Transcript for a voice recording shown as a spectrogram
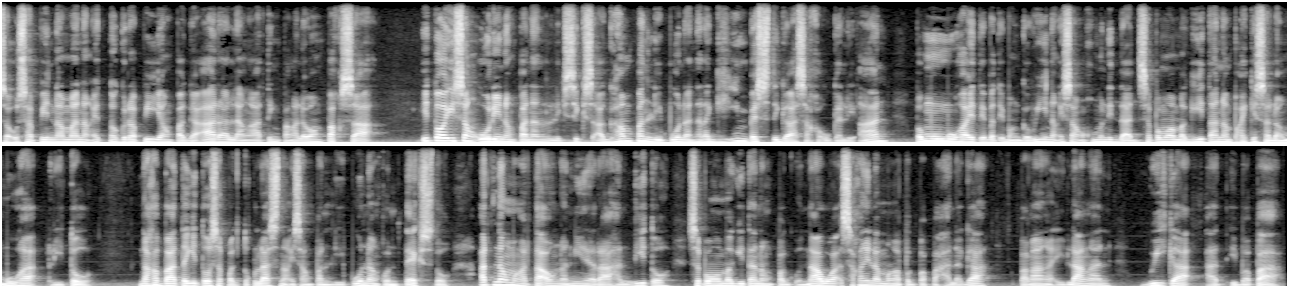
Sa usapin naman ng etnograpiyang pag-aaral ang ating pangalawang paksa, ito ay isang uri ng pananaliksik sa agham panlipunan na nag-iimbestiga sa kaugalian, pamumuhay at iba't ibang gawin ng isang komunidad sa pamamagitan ng pakikisalamuha rito. Nakabatay ito sa pagtuklas ng isang panlipunang konteksto at ng mga taong naninirahan dito sa pamamagitan ng pag-unawa sa kanilang mga pagpapahalaga, pangangailangan, wika at iba pa.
